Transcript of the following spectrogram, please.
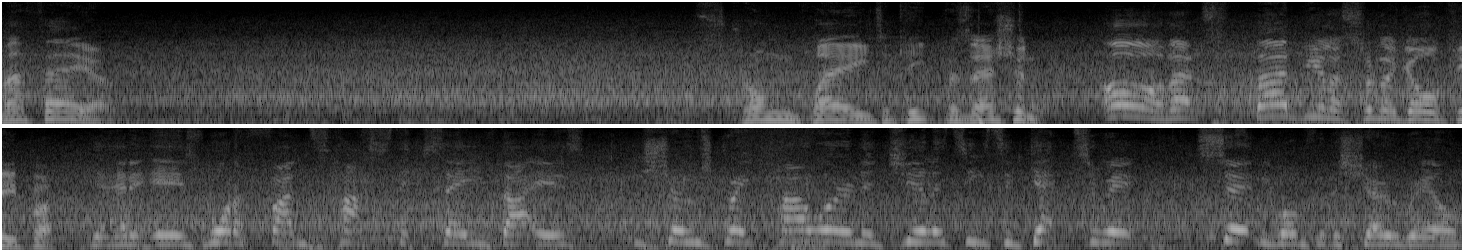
Matteo. Strong play to keep possession. Oh, that's fabulous from the goalkeeper. Yeah, it is. What a fantastic save that is. He shows great power and agility to get to it. Certainly one for the show reel.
